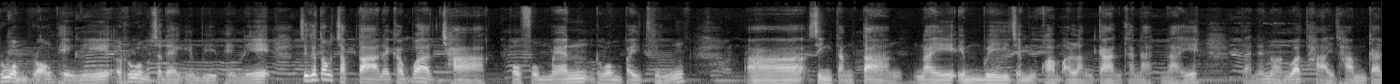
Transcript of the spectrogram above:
ร่วมร้องเพลงนี้ ร่วมแสดง MV เพลงนี้ ซึ่งก็ต้องจับตานะครับว่าฉาก performance รวมไปถึง สิ่งต่างๆใน MV จะมีความอลังการขนาดไหน แต่แน่นอนว่าถ่ายทำกัน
